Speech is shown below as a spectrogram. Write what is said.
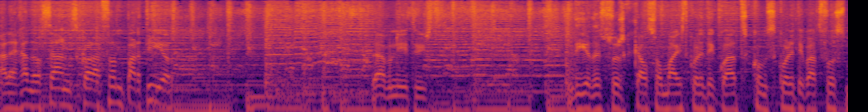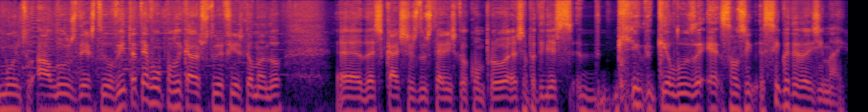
Alejandro Sanz, coração partido. Está bonito isto. Dia das pessoas que calçam mais de 44, como se 44 fosse muito à luz deste ouvinte. Até vou publicar as fotografias que ele mandou uh, das caixas dos ténis que ele comprou. As sapatilhas que, que ele usa é, são 52,5. Uh,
